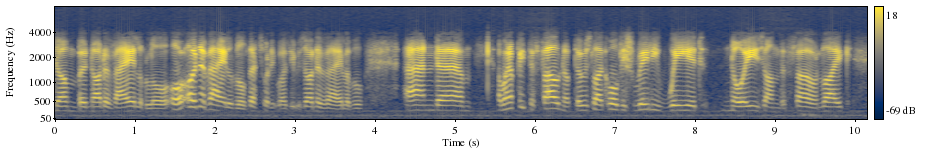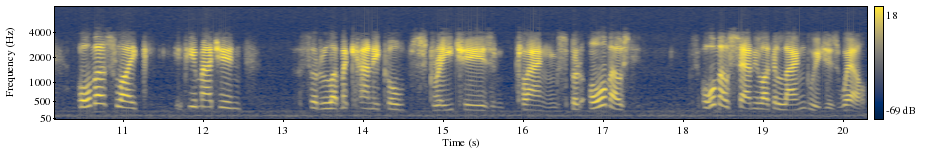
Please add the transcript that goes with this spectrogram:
number not available or, or unavailable. That's what it was. It was unavailable, and um, and when I picked the phone up, there was like all this really weird noise on the phone, like almost like if you imagine sort of like mechanical screeches and clangs, but almost almost sounding like a language as well.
